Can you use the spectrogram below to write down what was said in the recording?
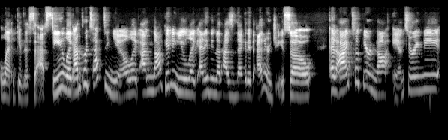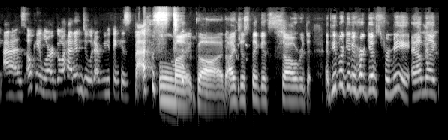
let give this sassy. Like I'm protecting you. Like I'm not giving you like anything that has negative energy. So and I took your not answering me as okay, Laura, go ahead and do whatever you think is best. Oh my god. I just think it's so ridiculous. And people are giving her gifts for me. And I'm like,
